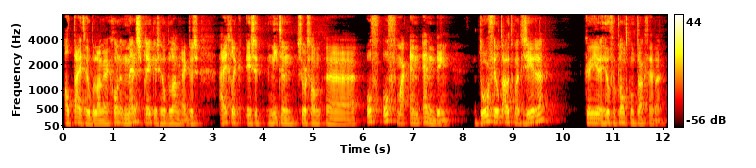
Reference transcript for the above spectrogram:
altijd heel belangrijk. Gewoon een mens spreken is heel belangrijk. Dus eigenlijk is het niet een soort van of-of, maar en-en ding door veel te automatiseren kun je heel veel klantcontact hebben.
